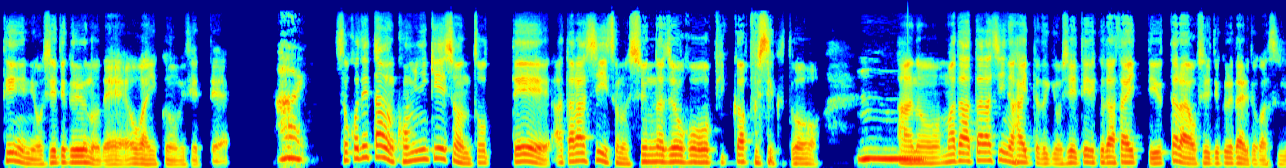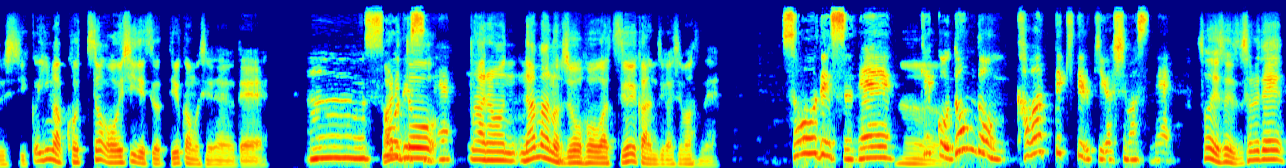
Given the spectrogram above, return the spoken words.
丁寧に教えてくれるので、オーガニックのお店って。はい。そこで多分コミュニケーション取って、新しいその旬な情報をピックアップしていくと、あ、の、また新しいの入った時教えてくださいって言ったら教えてくれたりとかするし、今こっちの方が美味しいですよって言うかもしれないので、うーん、そうです割ね。あの、生の情報が強い感じがしますね。そうですね、うん結構どんどん変わってきてる気がしますね。そうです、そうです。それで、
